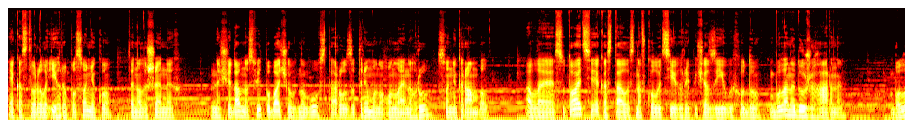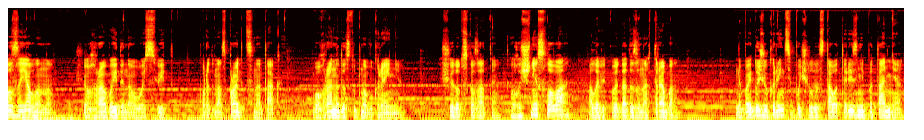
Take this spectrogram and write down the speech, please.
яка створила ігри по Соніку та не лише них. Нещодавно світ побачив нову стару затриману онлайн-гру Sonic Rumble. Але ситуація, яка сталася навколо цієї гри під час її виходу, була не дуже гарна. Було заявлено, що гра вийде на увесь світ, проте насправді це не так, бо гра недоступна в Україні. Що тут сказати? Гучні слова, але відповідати за них треба. Небайдужі українці почали ставити різні питання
